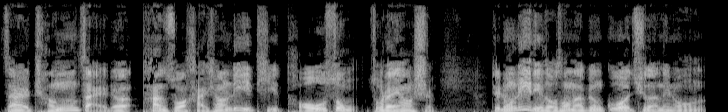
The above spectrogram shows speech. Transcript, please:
在承载着探索海上立体投送作战样式。这种立体投送呢，跟过去的那种。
